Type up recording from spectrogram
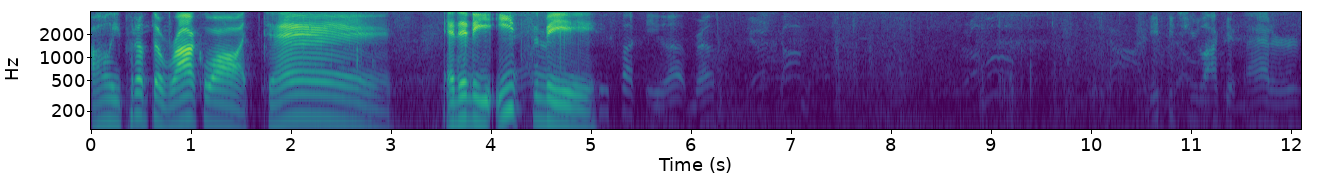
Oh, he put up the rock wall. Dang. And then he eats me. He fucked you up, bro. Eat you like it matters.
